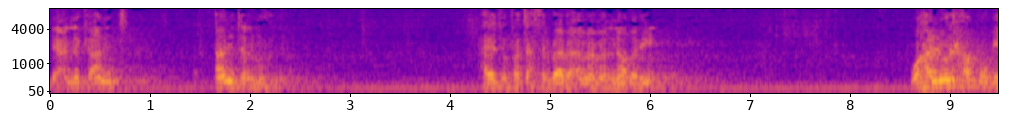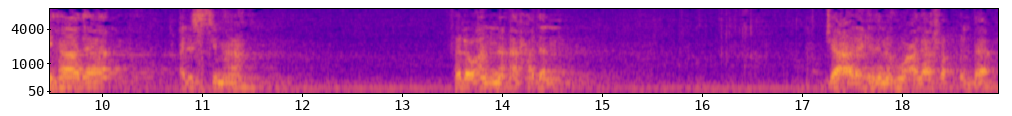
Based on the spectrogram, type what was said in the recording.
لأنك أنت أنت المهلك حيث فتحت الباب أمام الناظرين. وهل يلحق بهذا الاستماع؟ فلو أن أحدا جعل إذنه على شق الباب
